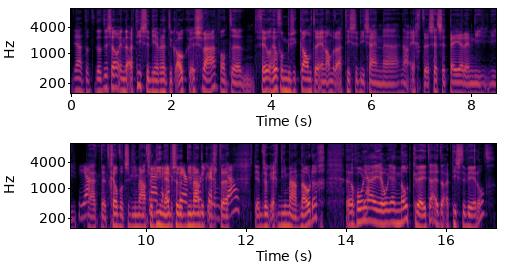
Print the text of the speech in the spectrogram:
Ja, dat, dat is zo. En de artiesten die hebben het natuurlijk ook uh, zwaar. Want uh, veel, heel veel muzikanten en andere artiesten die zijn nou echt ZZP'er. En die, die, ja. Ja, het, het, geld dat ze die maand verdienen, hebben ze die maand ook echt, die hebben ze ook echt die maand nodig. hoor, ja. jij, hoor jij noodkreten uit de artiestenwereld?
